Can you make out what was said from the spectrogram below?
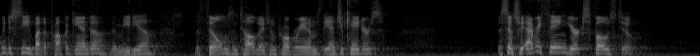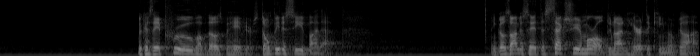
be deceived by the propaganda, the media, the films and television programs, the educators. Essentially, everything you're exposed to because they approve of those behaviors. Don't be deceived by that. He goes on to say that the sexually immoral do not inherit the kingdom of God.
